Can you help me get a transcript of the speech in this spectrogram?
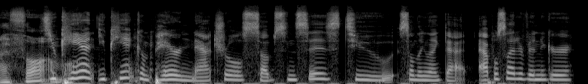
I thought So you I'm- can't you can't compare natural substances to something like that. Apple cider vinegar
